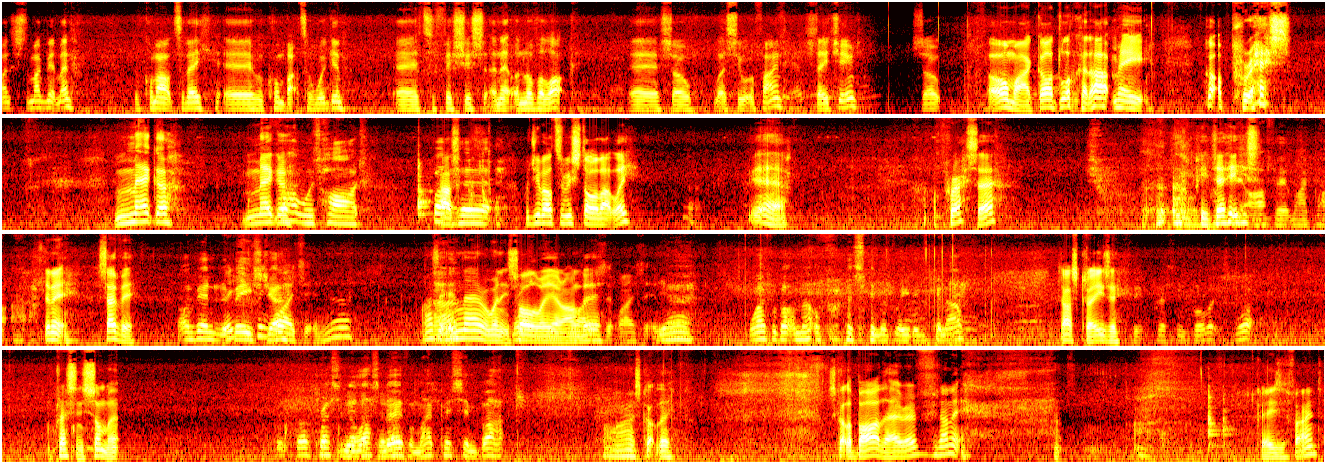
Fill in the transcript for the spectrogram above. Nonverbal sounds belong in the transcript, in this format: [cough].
Manchester Magnet Men. We've come out today. Uh, we've come back to Wigan uh, to fish this an- another lock. Uh, so let's see what we find. Stay tuned. So, oh my God, look at that, mate. Got a press. Mega, mega. That was hard. That That's- hurt. Would you be able to restore that, Lee? Yeah. A press there. Happy days. Half hurt my butt. Didn't it? It's heavy. On the end of the Makes beast, yeah. Why is it in there? Has Huh? it in there or when it's all the way around why here? Is it, why is it in Yeah. there? Why have we got a metal [laughs] press in the bleeding canal? That's crazy. Pressing bullets. What? Pressing summit. Pressing the last nerve of my pissing back. Oh, it's got the it's got the bar there, everything on it. Crazy find.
